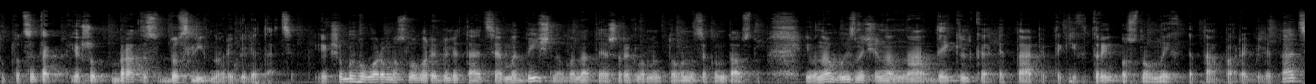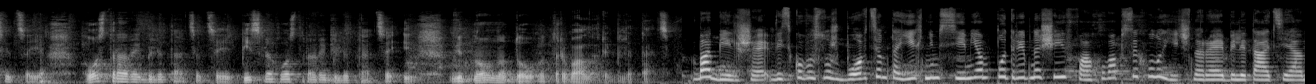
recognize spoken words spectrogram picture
Тобто це так, якщо брати дослівно реабілітація. Якщо ми говоримо слово реабілітація медична, вона теж регламентована законодавством. І вона визначена на декілька етапів, таких три основних етапи реабілітації. Це є гостра реабілітація, це є післягостра реабілітація і відновно довготривала реабілітація. Ба більше військовослужбовцям та їхнім сім'ям потрібна ще й фахова психологічна реабілітація.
